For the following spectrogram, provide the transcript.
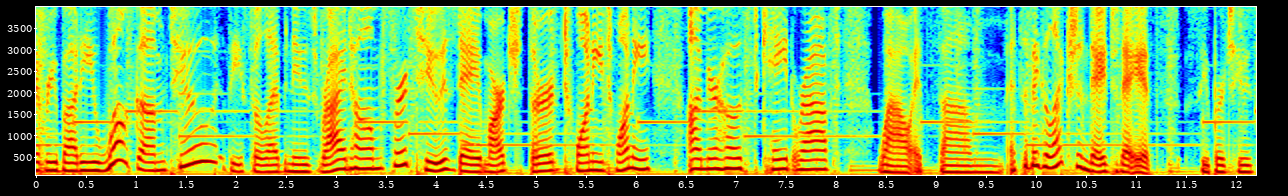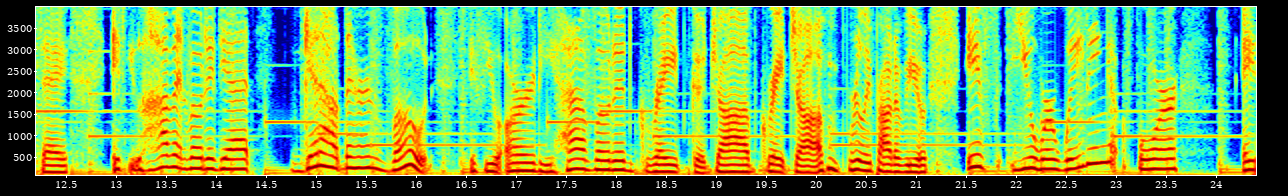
everybody, welcome to the Celeb News Ride Home for Tuesday, March 3rd, 2020. I'm your host, Kate Raft. Wow, it's um it's a big election day today. It's Super Tuesday. If you haven't voted yet, get out there and vote. If you already have voted, great, good job, great job. really proud of you. If you were waiting for a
